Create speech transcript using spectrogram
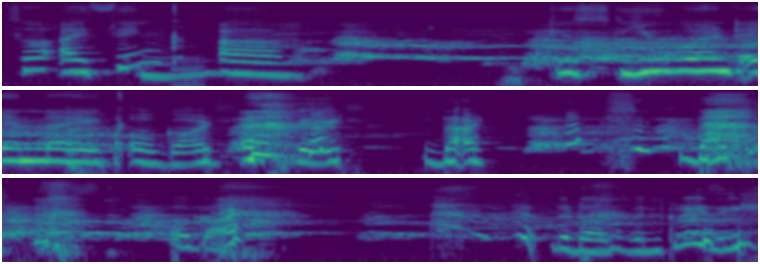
So I think Hmm. um, because you weren't in like Oh god. Wait. that that Oh god. the dog's been crazy.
